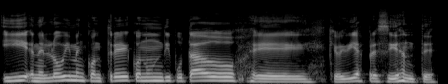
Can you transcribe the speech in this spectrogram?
y en el lobby me encontré con un diputado que hoy día es presidente,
